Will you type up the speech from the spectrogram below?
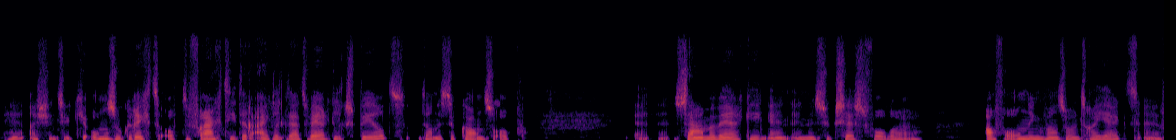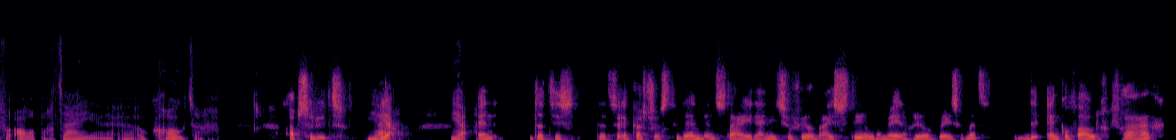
hè, als je natuurlijk je onderzoek richt op de vraag die er eigenlijk daadwerkelijk speelt, dan is de kans op samenwerking en, en een succesvolle afronding van zo'n traject eh, voor alle partijen eh, ook groter. absoluut. Ja. Ja. Ja. En dat is, dat is, en als je als student bent, sta je daar niet zoveel bij stil. Dan ben je nog heel erg bezig met de enkelvoudige vraag.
